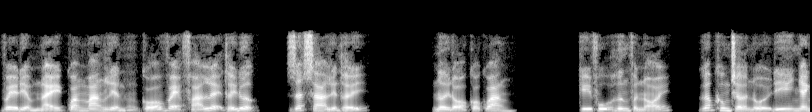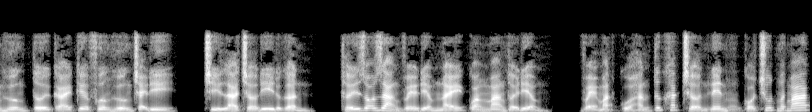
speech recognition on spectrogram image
về điểm này quang mang liền có vẻ phá lệ thấy được, rất xa liền thấy. Nơi đó có quang. Kỳ phụ hưng phấn nói, gấp không chờ nổi đi nhanh hướng tới cái kia phương hướng chạy đi, chỉ là chờ đi được gần, thấy rõ ràng về điểm này quang mang thời điểm, vẻ mặt của hắn tức khắc trở nên có chút mất mát.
